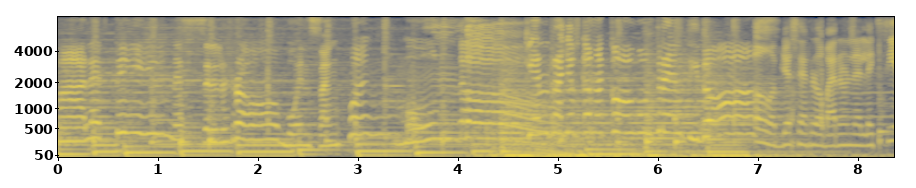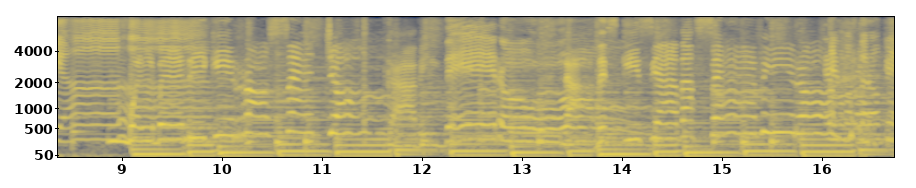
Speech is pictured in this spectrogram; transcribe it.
maletines, el robo en San Juan. Mundo. ¿Quién rayos gana con un 32? Obvio se robaron la elección. Vuelve Ricky Rosselló, Cabildero. la desquiciada se viró. El monstruo que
